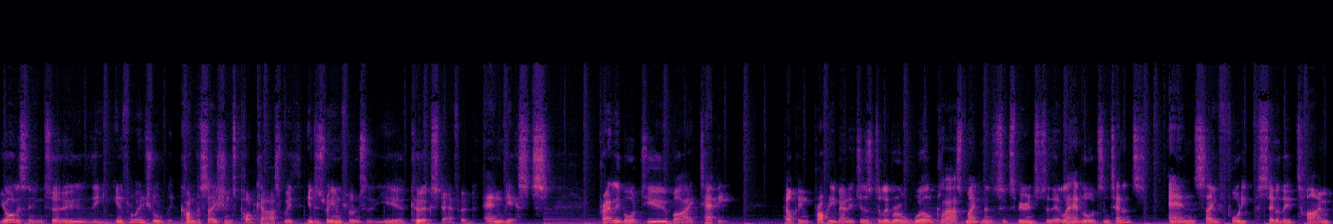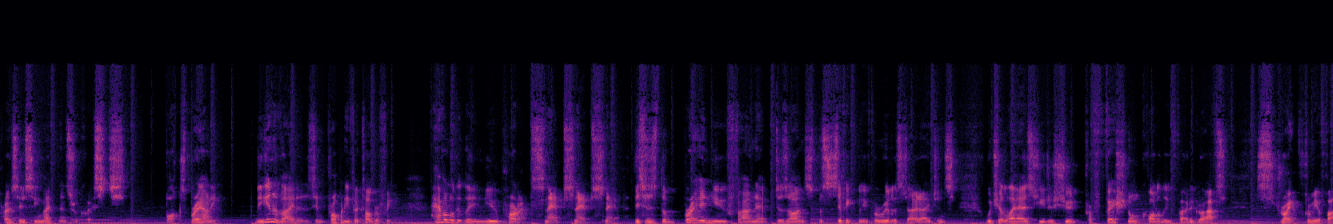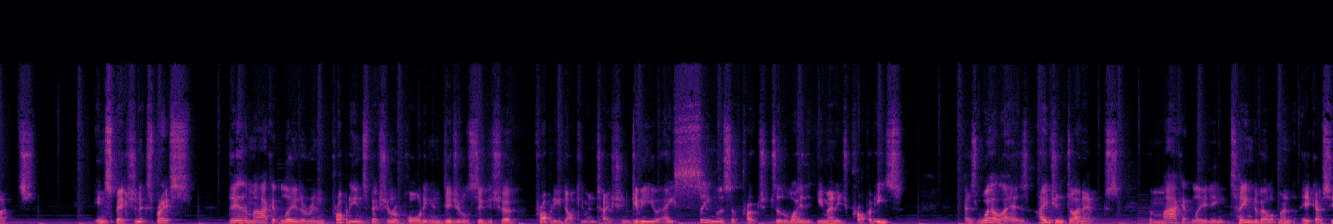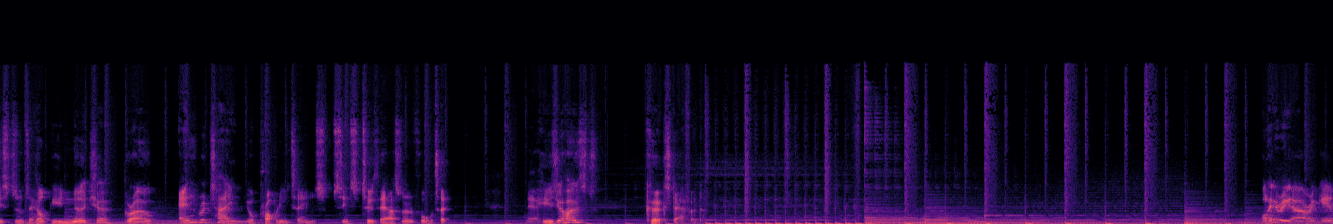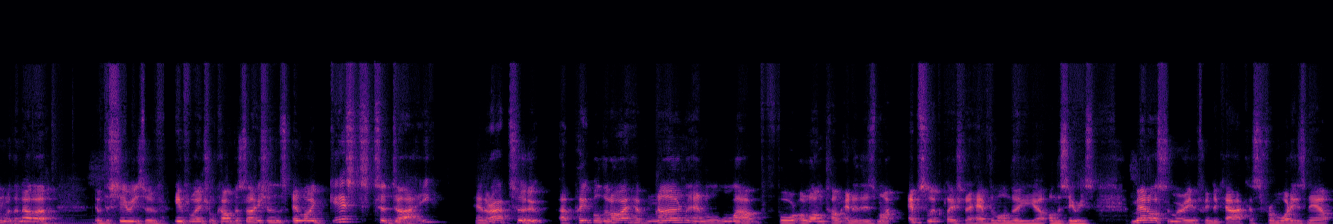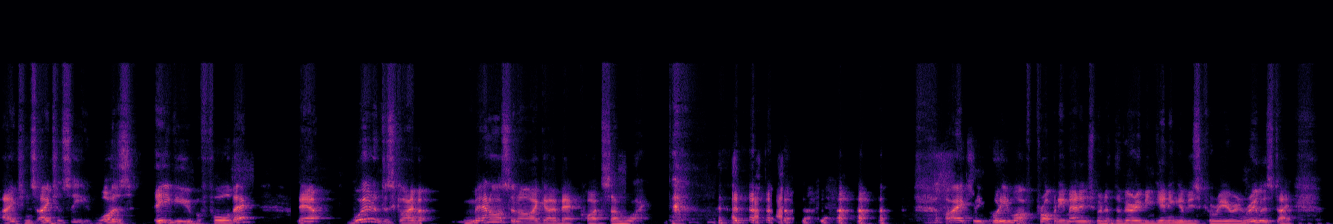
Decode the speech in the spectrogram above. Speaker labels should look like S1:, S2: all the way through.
S1: You're listening to the Influential Conversations podcast with Industry Influencer of the Year, Kirk Stafford, and guests. Proudly brought to you by Tapi, helping property managers deliver a world class maintenance experience to their landlords and tenants and save 40% of their time processing maintenance requests. BoxBrownie, the innovators in property photography have a look at their new product, Snap, Snap, Snap. This is the brand new phone app designed specifically for real estate agents, which allows you to shoot professional quality photographs straight from your phones. Inspection Express. They're the market leader in property inspection reporting and digital signature property documentation, giving you a seamless approach to the way that you manage properties, as well as Agent Dynamics the market leading team development ecosystem to help you nurture, grow, and retain your property teams since 2014. Now, here's your host, Kirk Stafford. Well, here we are again with another of the series of influential conversations. And my guests today, and there are two, are people that I have known and loved for a long time, and it is my absolute pleasure to have them on the uh, on the series. Manos and Maria Findikakis from what is now Agents Agency. It was eView before that. Now, word of disclaimer: Manos and I go back quite some way. I actually put him off property management at the very beginning of his career in real estate.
